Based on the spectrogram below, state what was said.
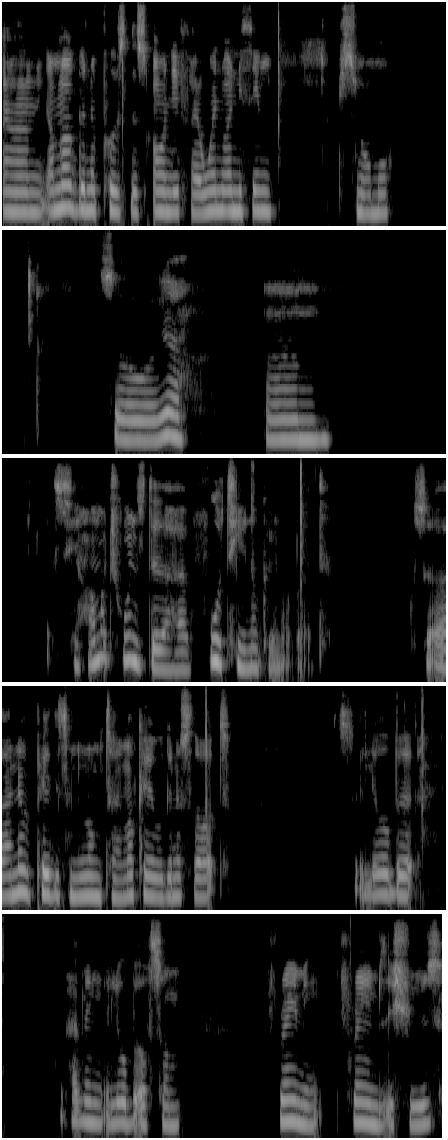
Um I'm not gonna post this only if I win or anything. Just normal. So yeah, um, see how much wins did I have? 14. Okay, not bad. So uh, I never played this in a long time. Okay, we're gonna start. It's a little bit. We're having a little bit of some framing frames issues.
